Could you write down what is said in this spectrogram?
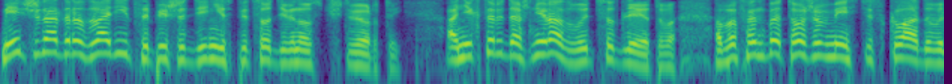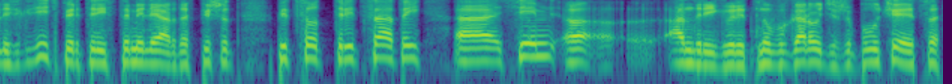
Меньше надо разводиться, пишет Денис 594. А некоторые даже не разводятся для этого. А в ФНБ тоже вместе складывались. Где теперь 300 миллиардов? Пишет 530. Э, 7... э, Андрей говорит, ну в огороде же получается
